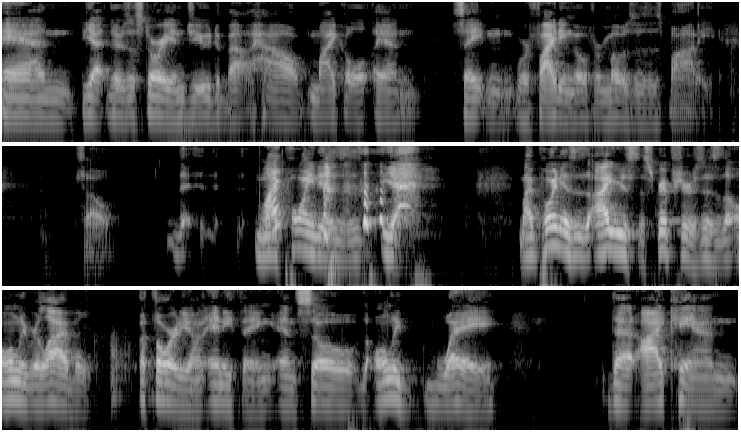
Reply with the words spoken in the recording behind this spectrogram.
And yet, there's a story in Jude about how Michael and Satan were fighting over Moses' body. So, th- my point is, is yeah. My point is, is I use the scriptures as the only reliable authority on anything, and so the only way that I can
